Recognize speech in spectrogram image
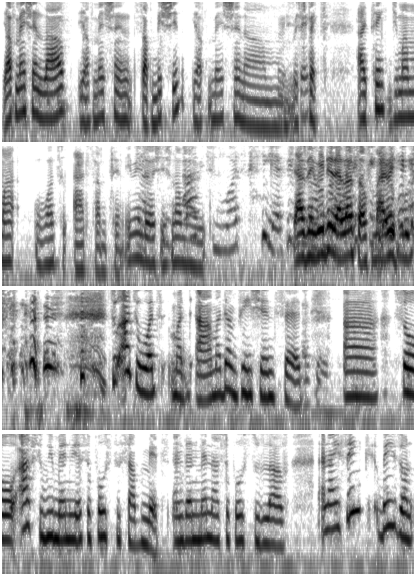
You have mentioned love. You have mentioned submission. You have mentioned um, respect. Respect. I think Jemima wants to add something, even though she's not married. What, yes, She has been reading a lot of marriage books. to add to what Mad- uh, Madam Patient said, uh, so as women, we are supposed to submit, and then men are supposed to love. And I think, based on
